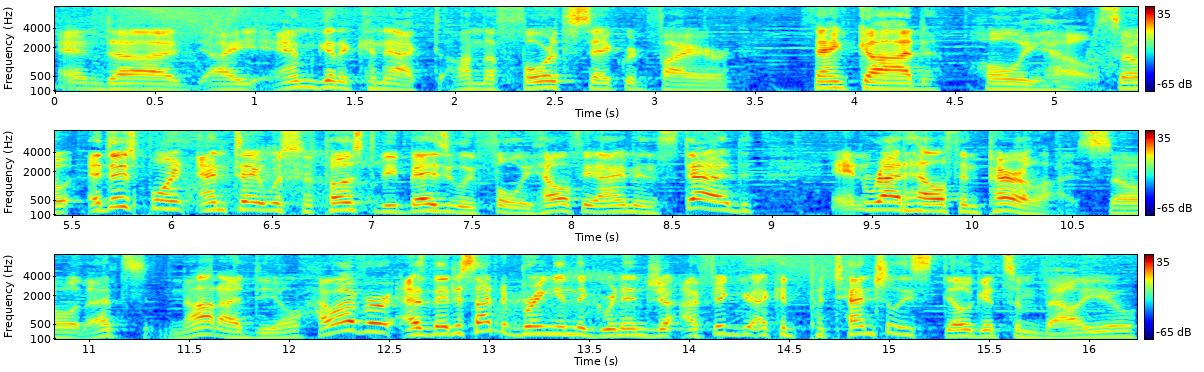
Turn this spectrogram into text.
and uh, I am going to connect on the fourth Sacred Fire. Thank God, holy hell. So at this point, Entei was supposed to be basically fully healthy. I'm instead in red health and paralyzed, so that's not ideal. However, as they decide to bring in the Greninja, I figure I could potentially still get some value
